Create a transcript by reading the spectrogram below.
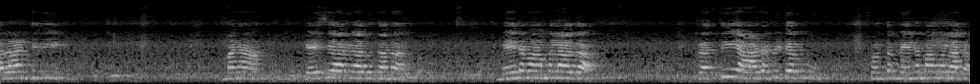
అలాంటిది మన కేసీఆర్ గారు తన మేనమామలాగా ప్రతి ఆడబిడ్డకు సొంత మేనమామలాగా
